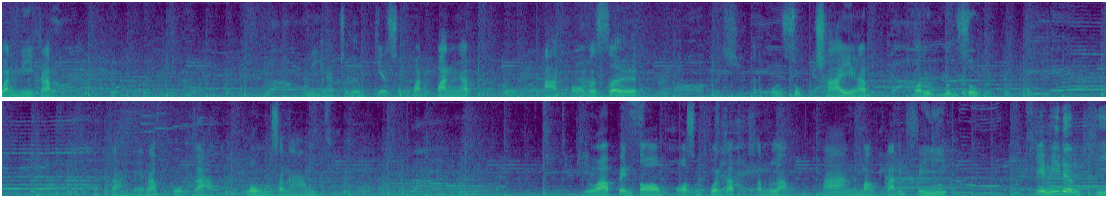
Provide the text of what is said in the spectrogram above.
วันนี้ครับนี่ครับเฉลิมเกียรติสมบัติปันครับอ อาจทองประเสริฐนัทพลสุขชัยครับวรุษบุญสุขต่างได้รับโอกาสลงสนามถือว่าเป็นต่อพอสมควรครับสำหรับทางบางกลาดซีเกมนี้เดิมที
